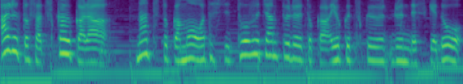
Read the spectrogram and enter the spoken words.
あるとさ使うからナッツとかも私豆腐チャンプルーとかよく作るんですけど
